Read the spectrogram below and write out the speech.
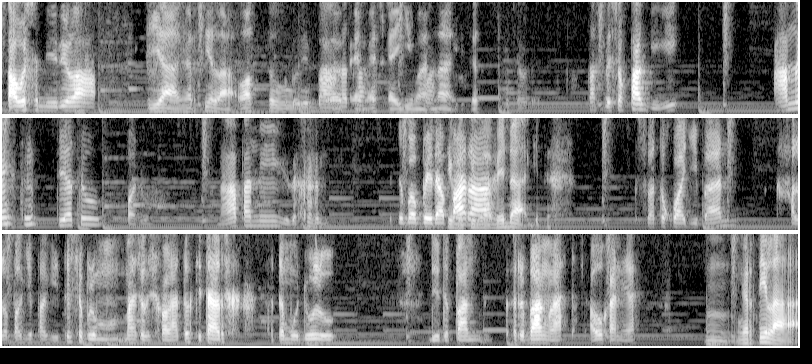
tahu sendirilah. Iya ngerti lah waktu lah. PMS kayak gimana gitu. Pas besok pagi aneh tuh dia tuh waduh kenapa nih? Gitu kan. Coba beda tiba-tiba parah. beda gitu. Suatu kewajiban kalau pagi-pagi itu sebelum masuk sekolah tuh kita harus ketemu dulu di depan gerbang lah tahu kan ya? Hmm, ngerti lah.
